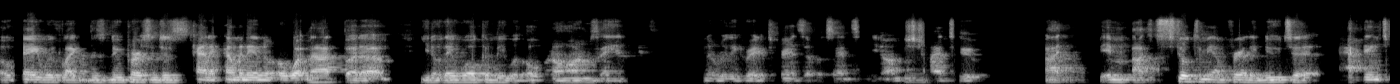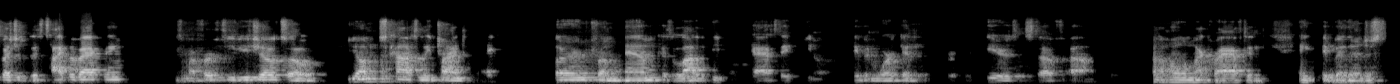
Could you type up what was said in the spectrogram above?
okay with like this new person just kind of coming in or whatnot. But um, you know, they welcomed me with open arms and a really great experience ever since. You know, I'm just trying to I, am, I still to me, I'm fairly new to acting, especially this type of acting. It's my first TV show, so you know, I'm just constantly trying to like learn from them because a lot of the people in the cast, they you know, they've been working for years and stuff. Um, trying to hone my craft and, and get better and just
